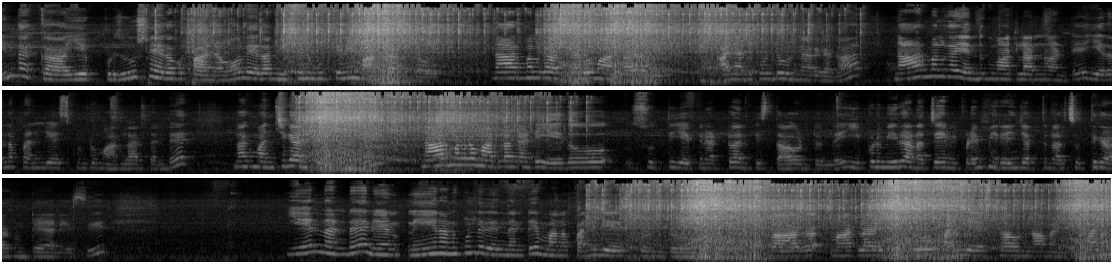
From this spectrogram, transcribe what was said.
ఏందక్క ఎప్పుడు చూసినా ఏదో ఒక పనో లేదా మిషన్ కుట్టినే మాట్లాడతావు. నార్మల్గా అసలు మాట్లాడదు అని అనుకుంటూ ఉన్నారు కదా. నార్మల్గా ఎందుకు మాట్లాడను అంటే ఏదైనా పని చేసుకుంటూ మాట్లాడుతుంటే నాకు మంచిగా అనిపిస్తుంది. నార్మల్గా మాట్లాడినంటే ఏదో సుత్తి చెప్పినట్టు అనిపిస్తూ ఉంటుంది. ఇప్పుడు మీరు అనొచ్చేం ఇప్పుడేం మీరేం చెప్తున్నారు సుత్తి కాకుంటే అనేసి. ఏంటంటే నేను నేను అనుకునేది ఏంటంటే మన పని చేసుకుంటూ బాగా మాట్లాడుకుంటూ పని చేస్తూ ఉన్నామంటే పని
